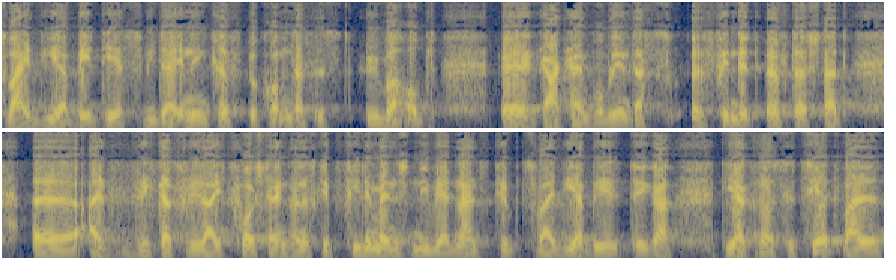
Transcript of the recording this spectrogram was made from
2 Diabetes wieder in den Griff bekommen. Das ist überhaupt äh, gar kein Problem. Das äh, findet öfter statt, äh, als Sie sich das vielleicht vorstellen können. Es gibt viele Menschen, die werden als Typ 2 Diabetiker diagnostiziert, weil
